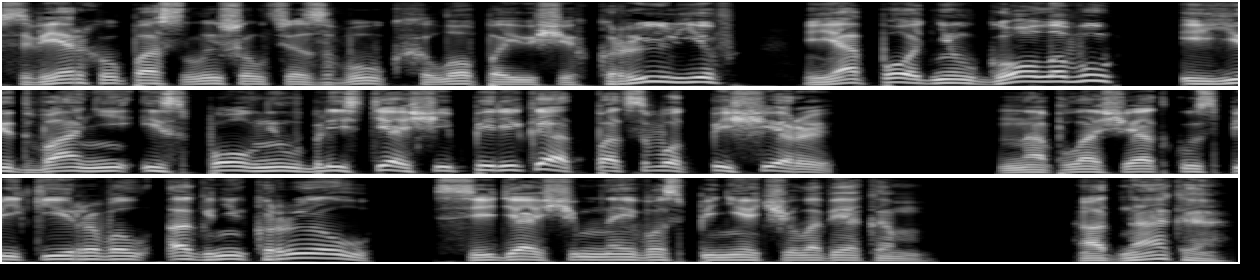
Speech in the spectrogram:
Сверху послышался звук хлопающих крыльев, я поднял голову и едва не исполнил блестящий перекат под свод пещеры. На площадку спикировал огнекрыл сидящим на его спине человеком. Однако,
